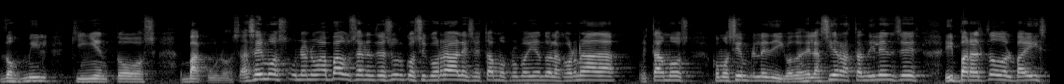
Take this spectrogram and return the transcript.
2.500 vacunos. Hacemos una nueva pausa en Entre Surcos y Corrales, estamos promediando la jornada, estamos, como siempre le digo, desde las sierras tandilenses y para todo el país,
